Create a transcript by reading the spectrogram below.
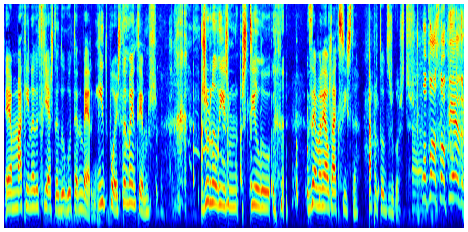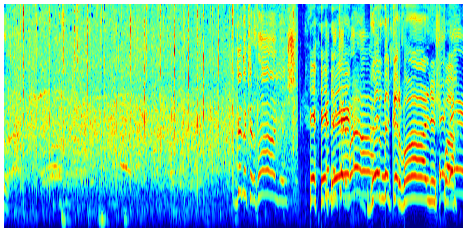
é a máquina de fiesta do Gutenberg. E depois também temos jornalismo estilo Zé Manel Taxista. Há para todos os gostos. Um aplauso para o Pedro! Ganda Carvalhos! Ganda Carvalhos! Ganda Carvalhos, pá!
